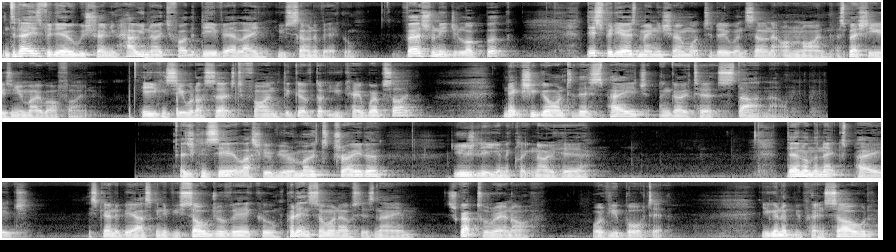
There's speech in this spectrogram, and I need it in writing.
In today's video, we'll be showing you how you notify the DVLA who's selling a vehicle. First, you'll need your logbook. This video is mainly showing what to do when selling it online, especially using your mobile phone. Here you can see what I searched to find the gov.uk website. Next, you go onto this page and go to Start Now. As you can see, it'll ask you if you're a motor trader. Usually you're going to click no here. Then on the next page, it's going to be asking if you sold your vehicle, put it in someone else's name, scrapped or written off, or if you bought it. You're going to be putting sold.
